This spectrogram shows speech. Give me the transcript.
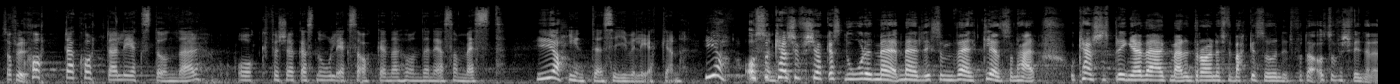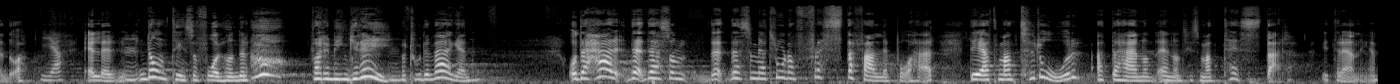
Så för, korta, korta lekstunder och försöka sno leksaker när hunden är som mest ja. intensiv i leken. Ja, och, och så sen... kanske försöka sno den med, med liksom verkligen sån här och kanske springa iväg med den, dra den efter backen så hunden får ta och så försvinner den då. Ja. Eller mm. någonting som får hunden, var är min grej? Mm. Var tog den vägen? Mm. Och det här, det, det, som, det, det, som jag tror de flesta faller på här, det är att man tror att det här är något som man testar i träningen.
